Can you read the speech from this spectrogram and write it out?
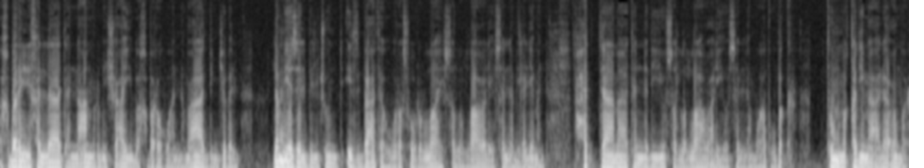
أخبرني خلاد أن عمرو بن شعيب أخبره أن معاذ بن جبل لم يزل بالجند إذ بعثه رسول الله صلى الله عليه وسلم إلى اليمن حتى مات النبي صلى الله عليه وسلم وأبو بكر. ثم قدم على عمر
